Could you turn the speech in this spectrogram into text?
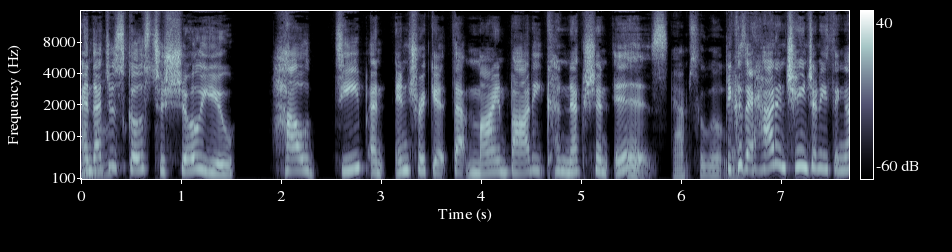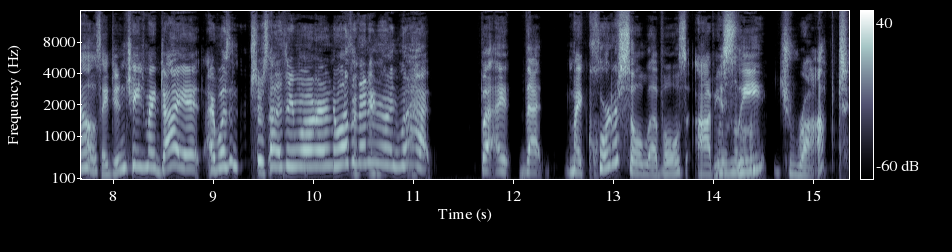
And mm-hmm. that just goes to show you how deep and intricate that mind body connection is. Absolutely. Because I hadn't changed anything else. I didn't change my diet. I wasn't exercising more. It wasn't anything like that. But I, that my cortisol levels obviously mm-hmm. dropped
